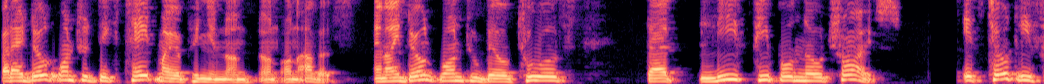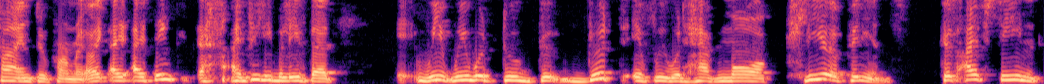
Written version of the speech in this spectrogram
but I don't want to dictate my opinion on, on, on others. And I don't want to build tools that leave people no choice. It's totally fine to formulate. Like I, I think I really believe that we, we would do good if we would have more clear opinions. Because I've seen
